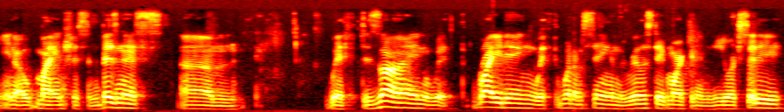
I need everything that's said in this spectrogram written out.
you know, my interest in business, um, with design, with writing, with what I'm seeing in the real estate market in New York City.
